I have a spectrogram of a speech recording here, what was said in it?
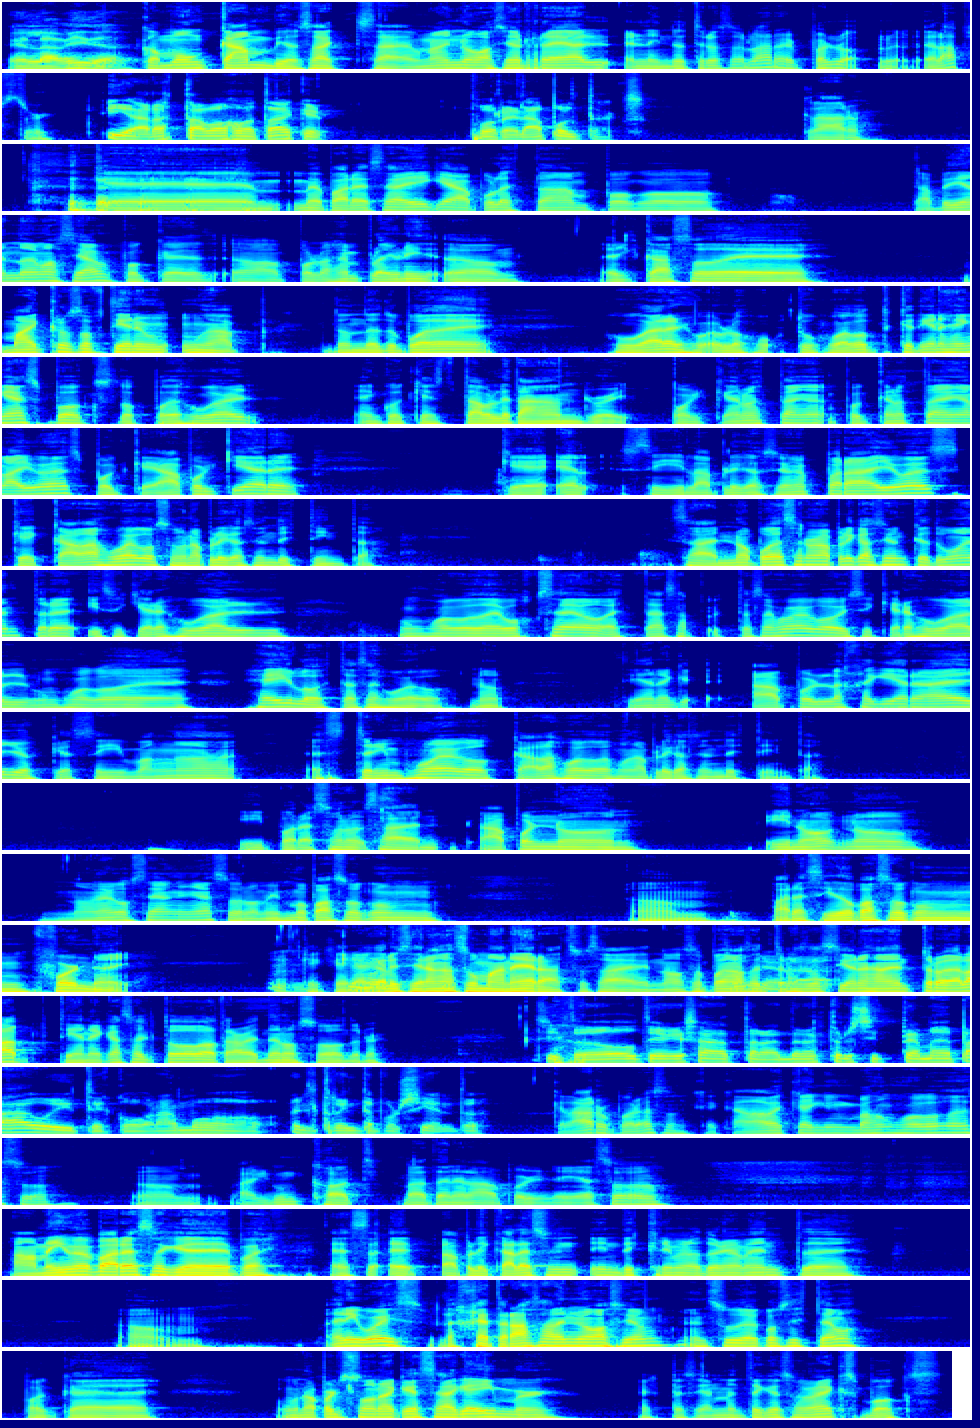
En la vida. como un cambio, o sea, o sea, una innovación real en la industria celular, pues, lo- el App Store. Y ahora está bajo ataque por el Apple Tax. Claro. Que me parece ahí que Apple está un poco... Está pidiendo demasiado porque, ah, por ejemplo, hay un, um, el caso de... Microsoft tiene un, un app donde tú puedes jugar el los tus juegos que tienes en Xbox, los puedes jugar en cualquier tableta Android. ¿Por qué no está en, por qué no está en el iOS? Porque Apple quiere que el, si la aplicación es para iOS, que cada juego sea una aplicación distinta. O sea, no puede ser una aplicación que tú entres y si quieres jugar un juego de boxeo, está, esa- ese juego. Y si quieres jugar un juego de Halo, está ese juego. No. Tiene que. Apple les requiere a ellos que si van a stream juegos, cada juego es una aplicación distinta. Y por eso, no, o Apple no. Y no, no. No negocian en eso. Lo mismo pasó con. um, parecido pasó con Fortnite. Que quería que lo hicieran a su manera, tú sabes, no se pueden Sí, hacer era- transacciones adentro del app, tiene que hacer todo a través de nosotros. Si todo tiene que ser a través de nuestro sistema de pago y te cobramos el 30%. Claro, por eso, que cada vez que alguien baja un juego de eso, um, algún cut va a tener Apple. Y eso, a mí me parece que, pues, es, eh, aplicar eso in- indiscriminatoriamente, um, anyways, les retrasa la innovación en su ecosistema. Porque una persona que sea gamer, especialmente que sea Xbox,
